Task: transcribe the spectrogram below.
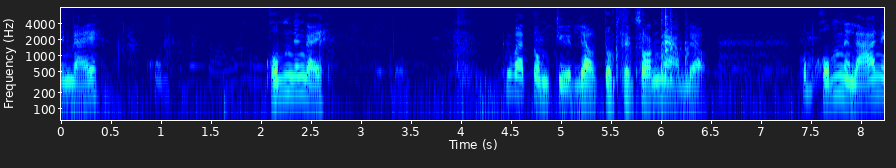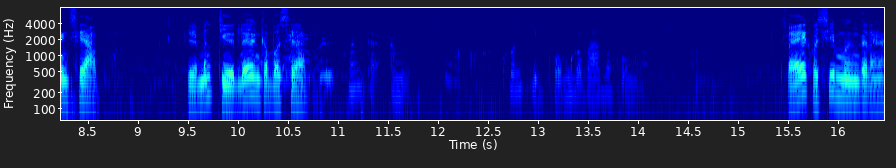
ยังไงขมยังไงคือว่าต้มจืดแล้วต้มถึงสองน้ำแล้ว ขมขมๆในร้านยังแสบเสียมันจืดเล่นกับบ่แสบมันก็อันคนกินขมกับว่าบ่ขมใส่ขอชิมมึงกันนะ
